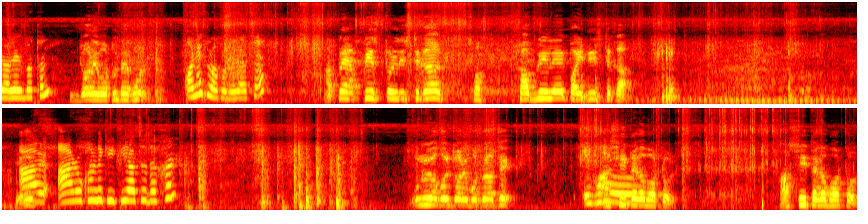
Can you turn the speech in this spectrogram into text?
জলের বোতল। জলে বটু দেখুন। অনেক রকমের আছে। আপনার এক পিস চল্লিশ টাকা সব নিলে পঁয়ত্রিশ টাকা। আর আর ওখানে কি কি আছে দেখার? অন্য রকম জলের বোতল আছে। আশি টাকা বটল আশি টাকা বটল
